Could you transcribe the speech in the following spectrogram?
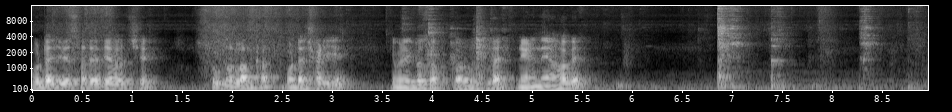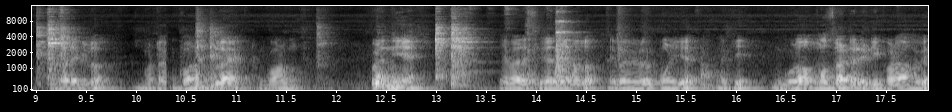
গোটা জিরের সাথে দেওয়া হচ্ছে শুকনো লঙ্কা গোটা ছাড়িয়ে। এবার এগুলো সব গরম খোলায় নেড়ে নেওয়া হবে। এবার এগুলো গোটা গরম খোলায় গরম করে নিয়ে এবারে ছিঁড়ে দেওয়া হলো। এবার এগুলো গুঁড়িয়ে আর কি গুঁড়ো মশলাটা রেডি করা হবে।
